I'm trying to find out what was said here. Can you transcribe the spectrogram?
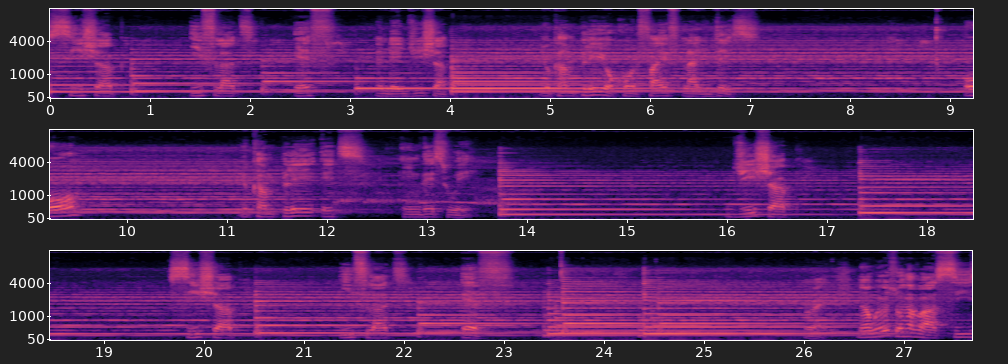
C sharp, E flat, F, and then G sharp. You can play your chord 5 like this. Or you can play it in this way. G sharp C sharp E flat F. Alright now we also have our C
